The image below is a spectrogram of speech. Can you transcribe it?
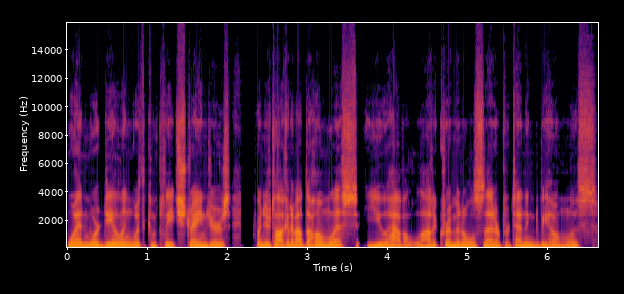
when we're dealing with complete strangers. When you're talking about the homeless, you have a lot of criminals that are pretending to be homeless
